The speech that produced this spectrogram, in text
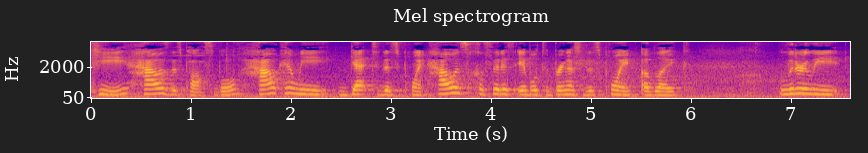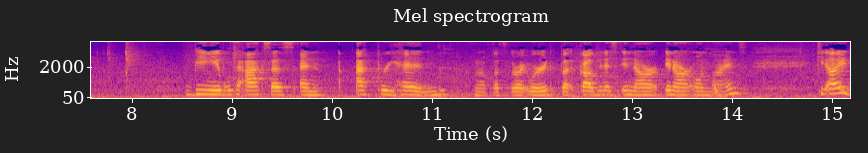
Key, how is this possible? How can we get to this point? How is Chassidus able to bring us to this point of like literally being able to access and apprehend, I don't know if that's the right word, but godliness in our in our own minds? Because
